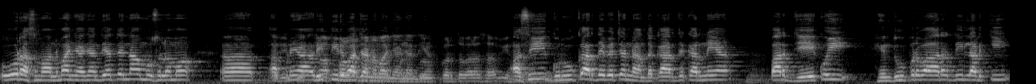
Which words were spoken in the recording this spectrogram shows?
ਉਹ ਰਸਮਾਂ ਨਿਭਾਈਆਂ ਜਾਂਦੀਆਂ ਤੇ ਨਾ ਮੁਸਲਮ ਆਪਣੇ ਰੀਤੀ ਰਿਵਾਜਾਂ ਨਿਭਾਈਆਂ ਜਾਂਦੀਆਂ। ਗੁਰਦੁਆਰਾ ਸਾਹਿਬ ਵੀ ਅਸੀਂ ਗੁਰੂ ਘਰ ਦੇ ਵਿੱਚ ਆਨੰਦ ਕਾਰਜ ਕਰਨੇ ਆ ਪਰ ਜੇ ਕੋਈ ਹਿੰਦੂ ਪਰਿਵਾਰ ਦੀ ਲੜਕੀ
